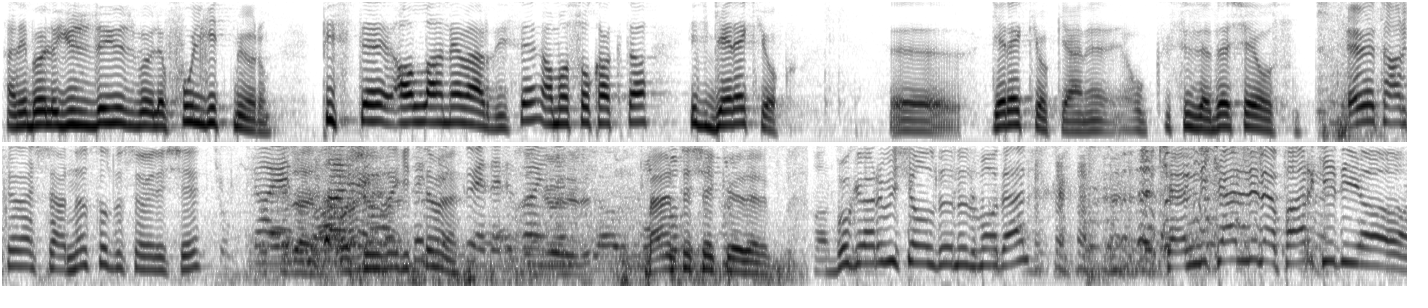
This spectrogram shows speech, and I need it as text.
hani böyle %100 böyle full gitmiyorum. Pistte Allah ne verdiyse ama sokakta hiç gerek yok. Ee, gerek yok yani. O- Size de şey olsun. Evet arkadaşlar nasıldı söyleşi? Gayet güzel. Hoşunuza gitti Teşekkür mi? ederiz aynen. Ben teşekkür ederim. Bu görmüş olduğunuz model kendi kendine park ediyor.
